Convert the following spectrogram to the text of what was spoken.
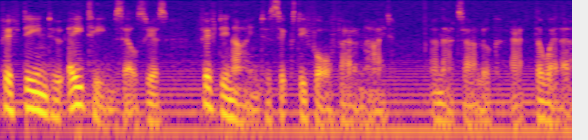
15 to 18 Celsius, 59 to 64 Fahrenheit. And that's our look at the weather.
